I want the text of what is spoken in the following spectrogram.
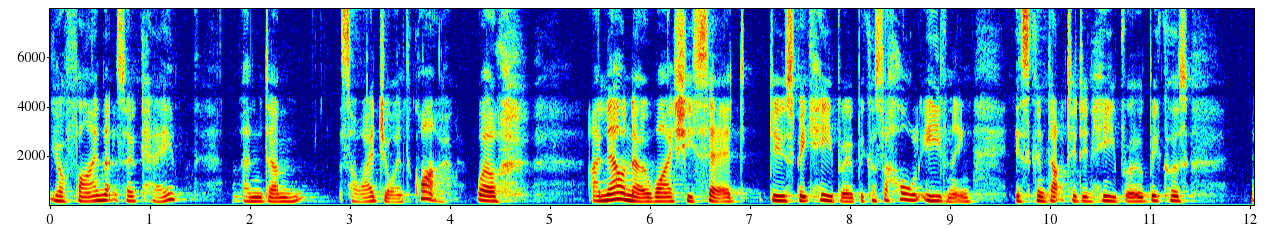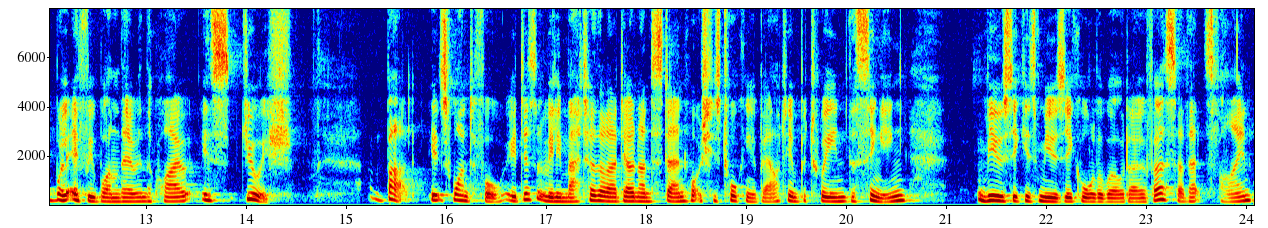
you're fine, that's okay. And um, so I joined the choir. Well, I now know why she said, Do you speak Hebrew? Because the whole evening is conducted in Hebrew because, well, everyone there in the choir is Jewish. But it's wonderful. It doesn't really matter that I don't understand what she's talking about in between the singing. Music is music all the world over, so that's fine.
